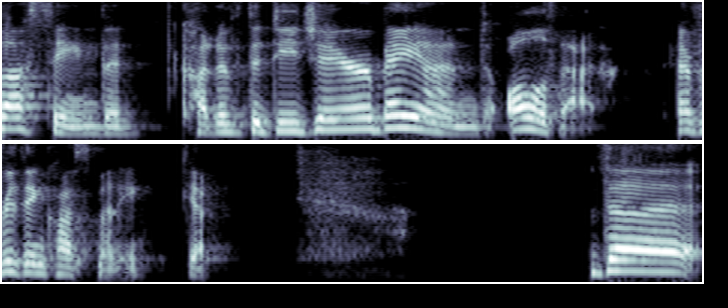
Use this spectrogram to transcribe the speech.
busing, the cut of the DJ or band, all of that. Everything costs money. Yep. The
